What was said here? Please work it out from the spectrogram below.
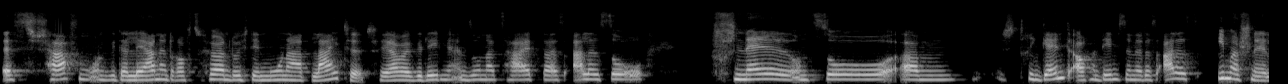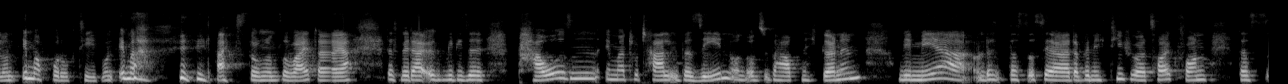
es schaffen und wieder lernen, darauf zu hören, durch den Monat leitet. Ja, weil wir leben ja in so einer Zeit, da ist alles so schnell und so ähm, stringent, auch in dem Sinne, dass alles immer schnell und immer produktiv und immer die Leistung und so weiter, ja, dass wir da irgendwie diese Pausen immer total übersehen und uns überhaupt nicht gönnen. Und je mehr, und das, das ist ja, da bin ich tief überzeugt von, dass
